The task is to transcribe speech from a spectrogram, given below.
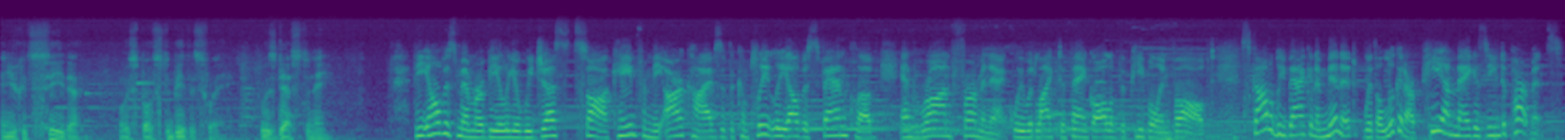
and you could see that it was supposed to be this way. It was destiny. The Elvis memorabilia we just saw came from the archives of the Completely Elvis Fan Club and Ron Furmanek. We would like to thank all of the people involved. Scott will be back in a minute with a look at our PM Magazine departments.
